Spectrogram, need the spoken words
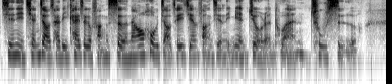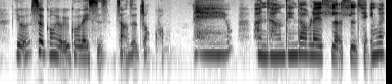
其实你前脚才离开这个房舍，然后后脚这一间房间里面就有人突然出事了。有社工有遇过类似这样的状况？哎，很常听到类似的事情，因为。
